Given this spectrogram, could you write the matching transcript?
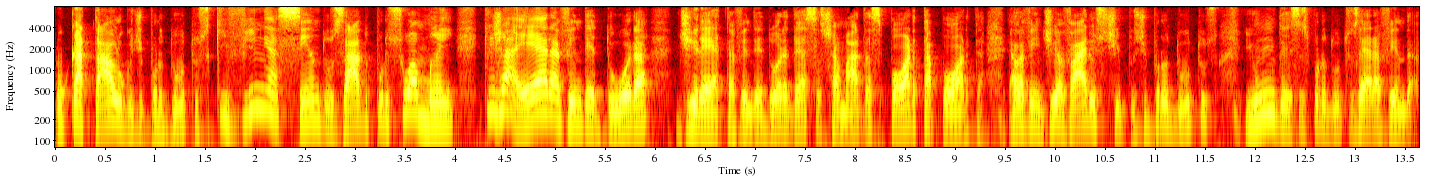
o catálogo de produtos que vinha sendo usado por sua mãe, que já era vendedora direta, vendedora dessas chamadas porta a porta. Ela vendia vários tipos de produtos e um desses produtos era a venda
